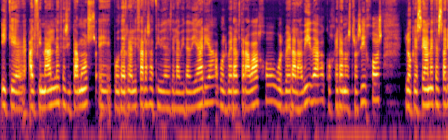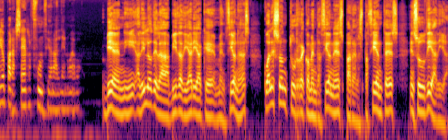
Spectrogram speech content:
y que al final necesitamos eh, poder realizar las actividades de la vida diaria, volver al trabajo, volver a la vida, coger a nuestros hijos, lo que sea necesario para ser funcional de nuevo. Bien, y al hilo de la vida diaria que mencionas, ¿cuáles son tus recomendaciones para los pacientes en su día a día?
